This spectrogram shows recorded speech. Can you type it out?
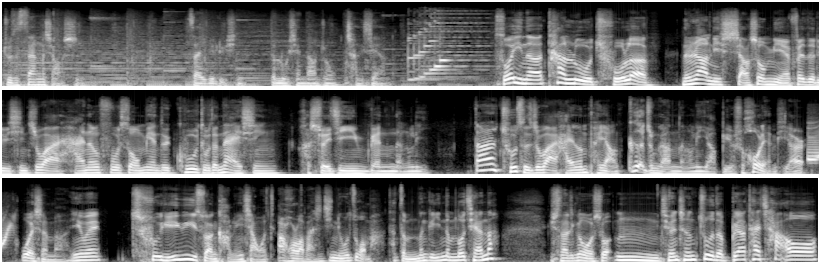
就这三个小时，在一个旅行的路线当中呈现了。所以呢，探路除了能让你享受免费的旅行之外，还能附送面对孤独的耐心和随机应变的能力。当然，除此之外，还能培养各种各样的能力啊，比如说厚脸皮儿。为什么？因为出于预算考虑，想我二货老板是金牛座嘛，他怎么能给你那么多钱呢？于是他就跟我说，嗯，全程住的不要太差哦，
